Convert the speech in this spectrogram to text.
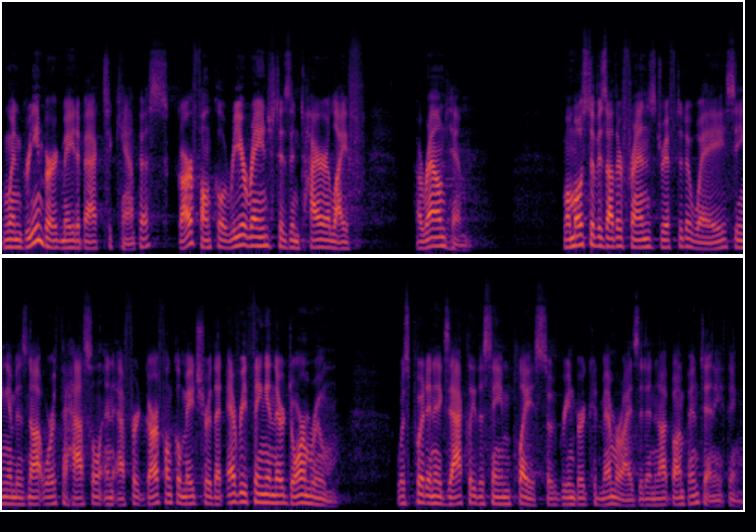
When Greenberg made it back to campus, Garfunkel rearranged his entire life around him. While most of his other friends drifted away, seeing him as not worth the hassle and effort, Garfunkel made sure that everything in their dorm room was put in exactly the same place so Greenberg could memorize it and not bump into anything.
